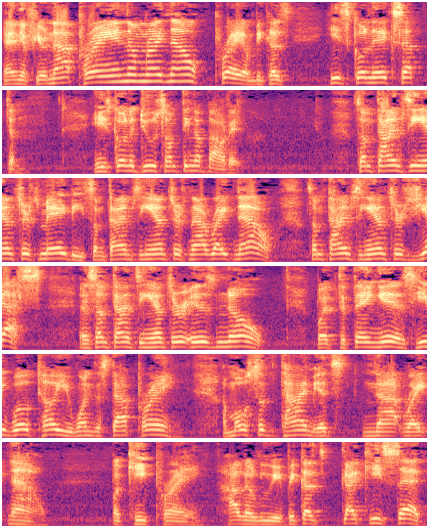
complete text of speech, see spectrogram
And if you're not praying them right now, pray them because he's going to accept them. He's going to do something about it. Sometimes the answer's maybe, sometimes the answer's not right now. Sometimes the answer's yes, and sometimes the answer is no. But the thing is, he will tell you when to stop praying. And most of the time, it's not right now. But keep praying. Hallelujah. Because, like he said,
